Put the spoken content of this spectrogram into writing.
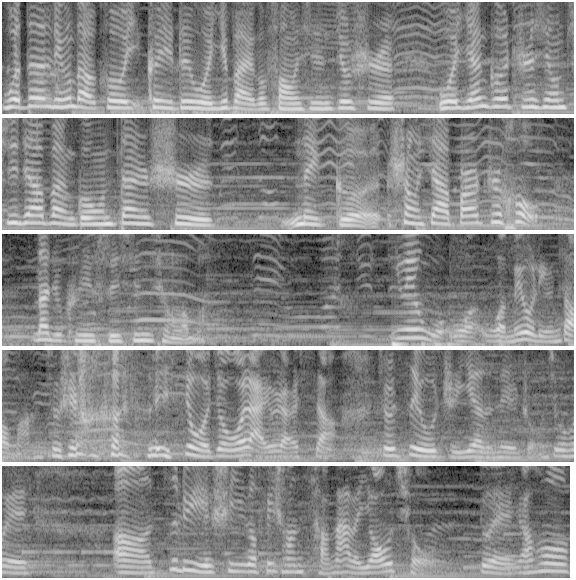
我的领导可以可以对我一百个放心，就是我严格执行居家办公，但是那个上下班之后，那就可以随心情了嘛。因为我我我没有领导嘛，就是 很随性，我就我俩有点像，就是自由职业的那种，就会，呃，自律是一个非常强大的要求，对，然后。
